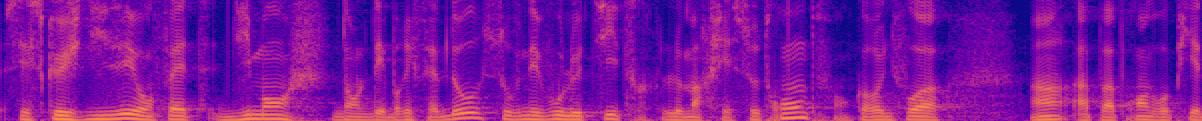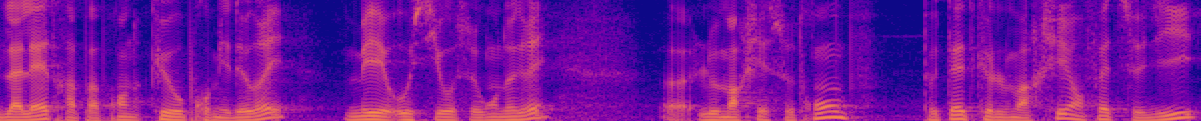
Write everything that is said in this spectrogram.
C'est ce que je disais en fait dimanche dans le débrief hebdo. Souvenez-vous le titre, le marché se trompe. Encore une fois, hein, à pas prendre au pied de la lettre, à pas prendre que au premier degré, mais aussi au second degré. Euh, le marché se trompe. Peut-être que le marché en fait se dit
